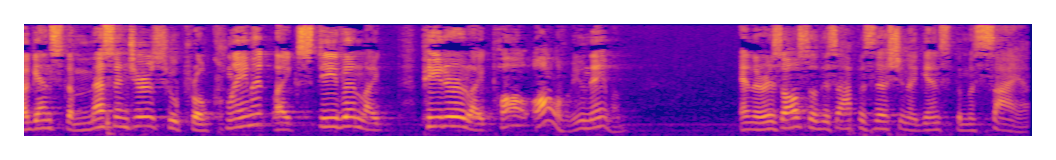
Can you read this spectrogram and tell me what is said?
against the messengers who proclaim it, like Stephen, like Peter, like Paul, all of them, you name them. And there is also this opposition against the Messiah,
